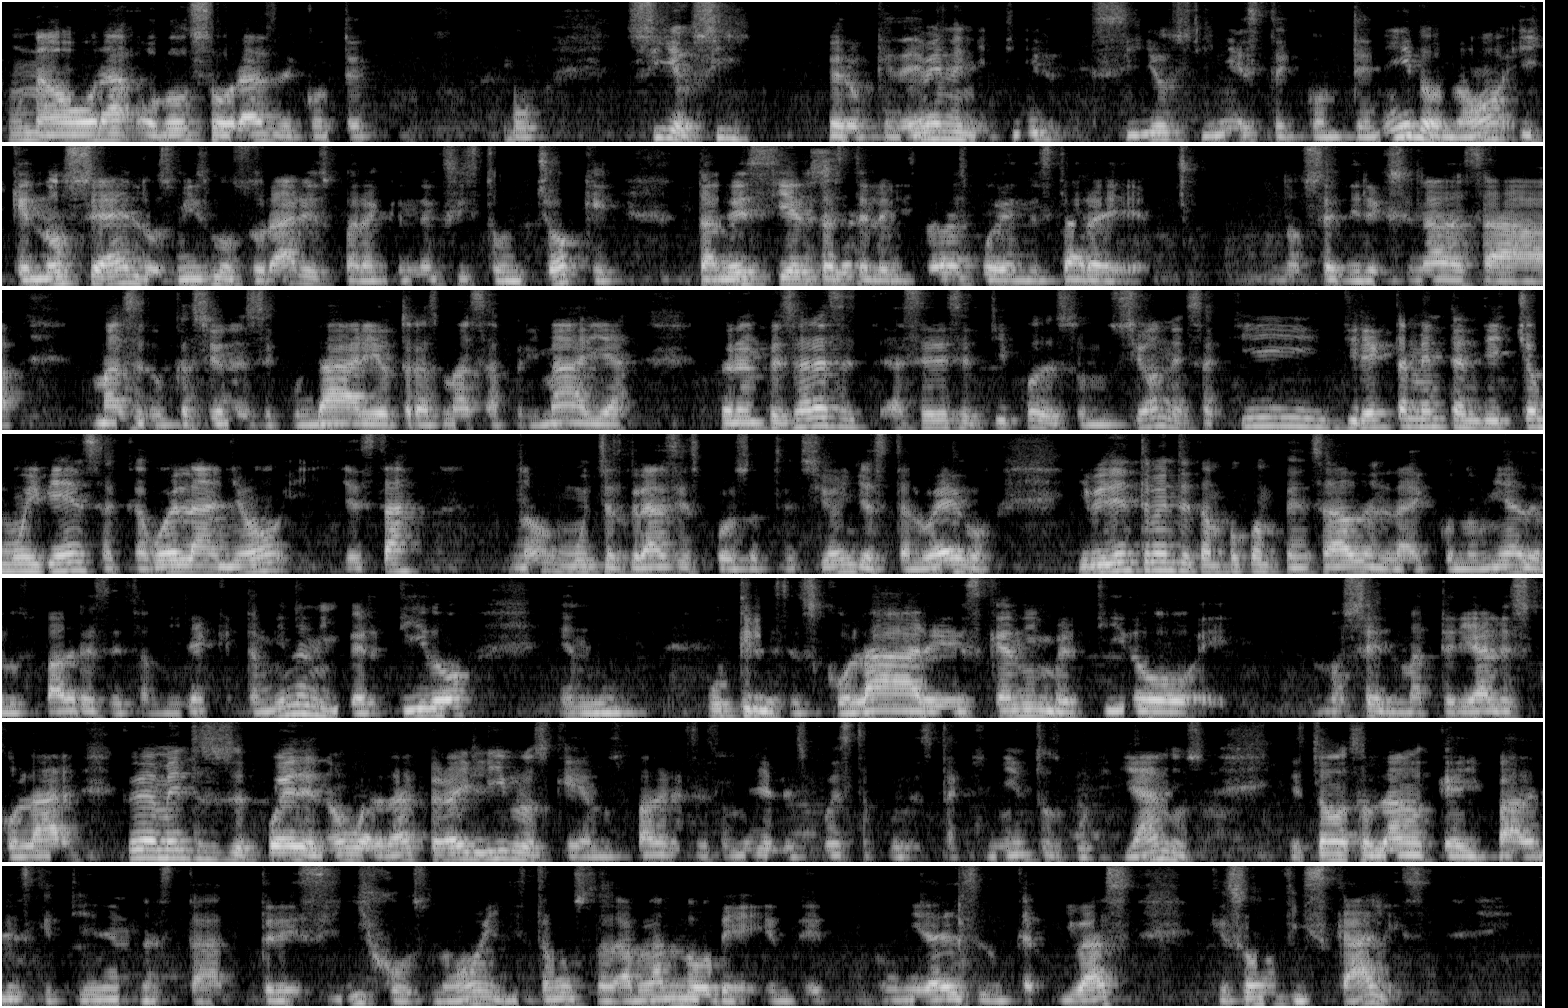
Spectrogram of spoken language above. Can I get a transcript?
una hora o dos horas de contenido, sí o sí, pero que deben emitir sí o sí este contenido, ¿no? Y que no sea en los mismos horarios para que no exista un choque. Tal vez ciertas televisoras pueden estar, eh, no sé, direccionadas a más educación en secundaria, otras más a primaria, pero empezar a hacer ese tipo de soluciones. Aquí directamente han dicho, muy bien, se acabó el año y ya está. ¿No? Muchas gracias por su atención y hasta luego. Evidentemente tampoco han pensado en la economía de los padres de familia que también han invertido en útiles escolares, que han invertido no sé, material escolar, obviamente eso se puede, ¿no? Guardar, pero hay libros que a los padres de familia les cuesta pues hasta 500 bolivianos. Estamos hablando que hay padres que tienen hasta tres hijos, ¿no? Y estamos hablando de, unidades educativas que son fiscales.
